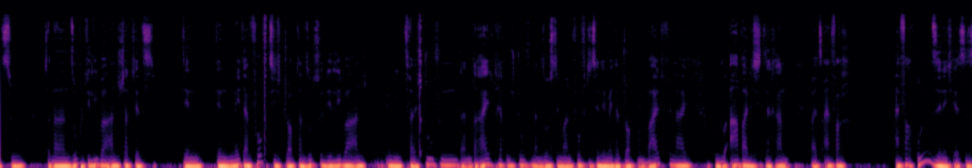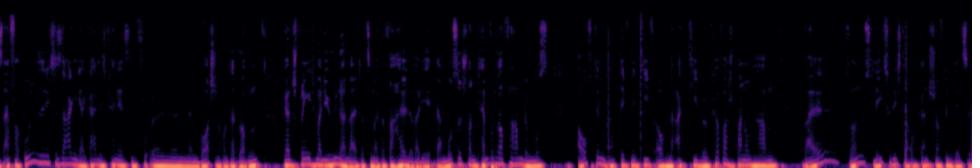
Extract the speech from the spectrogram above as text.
Dazu, sondern dann such dir lieber anstatt jetzt den, den Meter 50 Drop, dann suchst du dir lieber an irgendwie zwei Stufen, dann drei Treppenstufen, dann suchst du dir mal einen 50 Zentimeter Drop im Wald vielleicht und du arbeitest daran, weil es einfach einfach unsinnig ist. Es ist einfach unsinnig zu sagen, ja geil, ich kann jetzt einen, Fu- äh, einen Bordstein runterdroppen. Ja, jetzt springe ich mal die Hühnerleiter zum Beispiel für Halde, weil die, da musst du schon Tempo drauf haben. Du musst auf dem Rad definitiv auch eine aktive Körperspannung haben, weil sonst legst du dich da auch ganz schön auf dem Rätsel.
